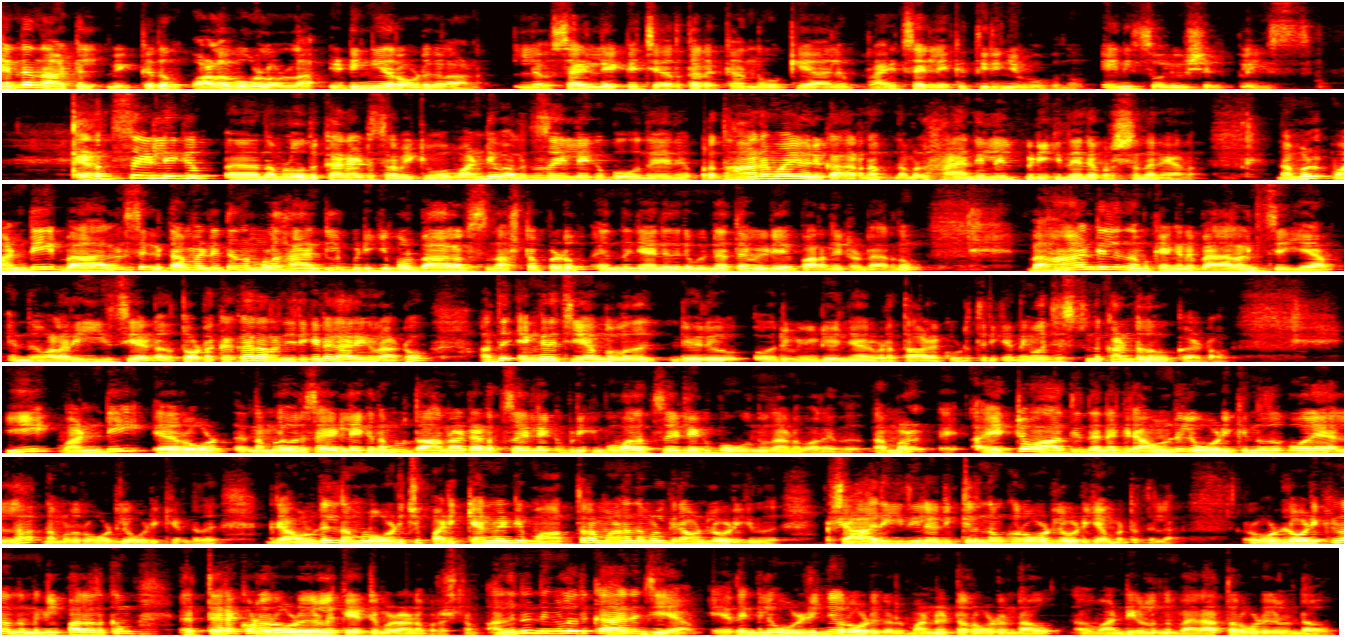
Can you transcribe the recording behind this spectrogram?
എന്റെ നാട്ടിൽ മിക്കതും വളവുകളുള്ള ഇടുങ്ങിയ റോഡുകളാണ്. ലെഫ്റ്റ് സൈഡിലേക്ക് ചേർത്തെടുക്കാൻ നോക്കിയാലും റൈറ്റ് സൈഡിലേക്ക് തിരിഞ്ഞു പോകുന്നു. എനി സൊല്യൂഷൻ പ്ലീസ് ഇടത് സൈഡിലേക്ക് നമ്മൾ ഒതുക്കാനായിട്ട് ശ്രമിക്കുമ്പോൾ വണ്ടി വലത് സൈഡിലേക്ക് പോകുന്നതിന് പ്രധാനമായ ഒരു കാരണം നമ്മൾ ഹാൻഡിലിൽ പിടിക്കുന്നതിന്റെ പ്രശ്നം തന്നെയാണ്. നമ്മൾ വണ്ടി ബാലൻസ് കിട്ടാൻ വേണ്ടിയിട്ട് നമ്മൾ ഹാൻഡിൽ പിടിക്കുമ്പോൾ ബാലൻസ് നഷ്ടപ്പെടും എന്ന് ഞാൻ ഇതിന് മുന്നത്തെ വീഡിയോ പറഞ്ഞിട്ടുണ്ടായിരുന്നു. ഹാൻഡിൽ നമുക്ക് എങ്ങനെ ബാലൻസ് ചെയ്യാം എന്ന് വളരെ ഈസി ആയിട്ട് അത് തുടക്കക്കാർ അറിഞ്ഞിരിക്കേണ്ട കാര്യങ്ങളാട്ടോ. അത് എങ്ങനെ ചെയ്യാം എന്നുള്ളതിന്റെ ഒരു ഒരു വീഡിയോ ഞാൻ ഇവിടെ താഴെ കൊടുത്തിരിക്കുക നിങ്ങൾ ജസ്റ്റ് ഒന്ന് കണ്ടു നോക്കുക കേട്ടോ. ഈ വണ്ടി റോഡ് നമ്മൾ ഒരു സൈഡിലേക്ക് നമ്മൾ ഉദാഹരണമായിട്ട് ഇടത്ത് സൈഡിലേക്ക് പിടിക്കുമ്പോൾ വലത്ത് സൈഡിലേക്ക് പോകുന്നതാണ് പറയുന്നത്. നമ്മൾ ഏറ്റവും ആദ്യം തന്നെ ഗ്രൗണ്ടിൽ ഓടിക്കുന്നത് പോലെയല്ല നമ്മൾ റോഡിൽ ഓടിക്കേണ്ടത്. ഗ്രൗണ്ടിൽ നമ്മൾ ഓടിച്ച് പഠിക്കാൻ വേണ്ടി മാത്രമാണ് നമ്മൾ ഗ്രൗണ്ടിൽ ഓടിക്കുന്നത്. പക്ഷേ ആ രീതിയിൽ ഒരിക്കലും നമുക്ക് റോഡിൽ ഓടിക്കാൻ പറ്റത്തില്ല. റോഡിൽ ഓടിക്കണമെന്നുണ്ടെങ്കിൽ പലർക്കും തിരക്കുള്ള റോഡുകൾ കയറ്റുമ്പോഴാണ് പ്രശ്നം. അതിന് ഒരു കാര്യം ചെയ്യാം. ഏതെങ്കിലും ഒഴിഞ്ഞ റോഡുകൾ മണ്ണിട്ട റോഡ് ഉണ്ടാവും വണ്ടികളൊന്നും വരാത്ത റോഡുകൾ ഉണ്ടാവും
